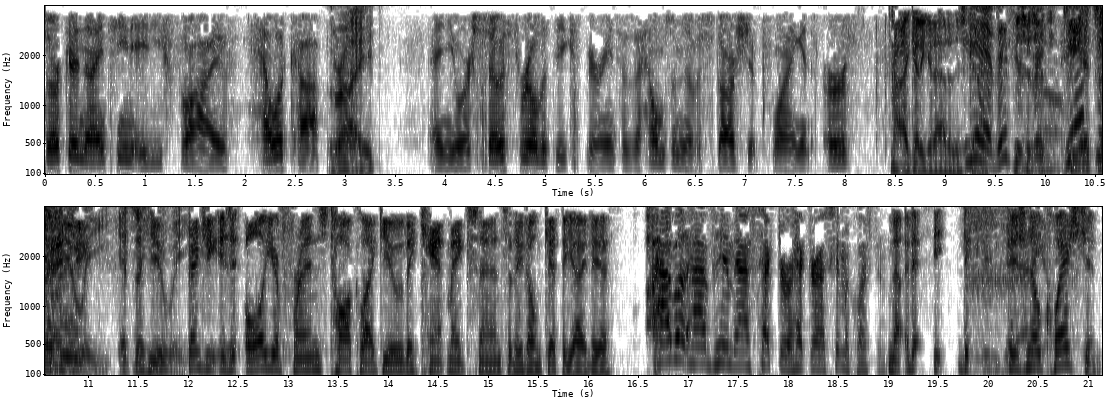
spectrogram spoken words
circa 1985 helicopter. Right. And you are so thrilled at the experience as a helmsman of a starship flying an Earth. I got to get out of this guy. Yeah, this He's is just- ridiculous. It's a Huey. It's a Huey. Benjy, is it all your friends talk like you? They can't make sense and they don't get the idea? How about have him ask Hector or Hector ask him a question? No, it, it, th- there's no question.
